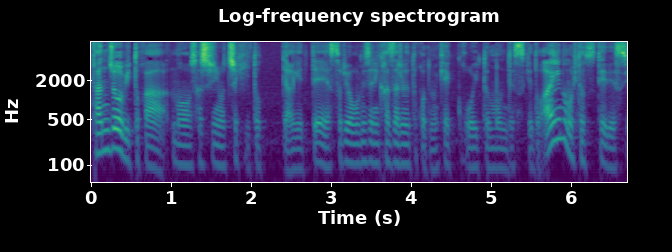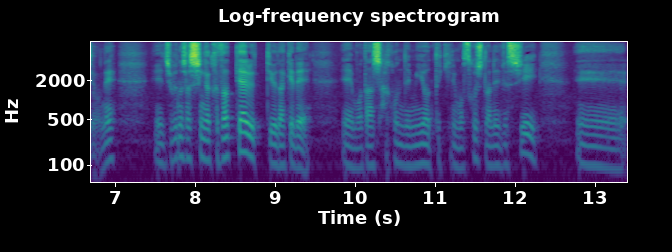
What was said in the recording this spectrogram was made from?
誕生日とかの写真をチェキ取ってあげてそれをお店に飾るとこでも結構多いと思うんですけどああいうのも一つ手ですよね、えー、自分の写真が飾ってあるっていうだけで、えー、また足運んでみようって気にも少しなれるし、え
